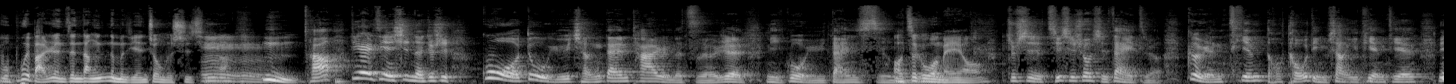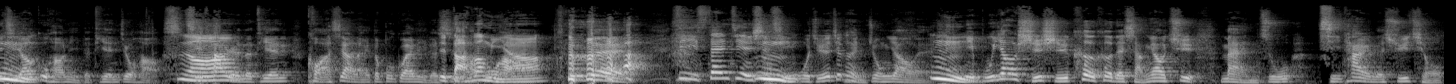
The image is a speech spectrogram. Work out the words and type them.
我不会把认真当那么严重的事情啊。嗯嗯嗯。好，第二件事呢，就是过度于承担他人的责任，你过于担心。哦，这个我没有。就是其实说实在的，个人天头头顶上一片天，你只要顾好你的天就好。是啊，其他人的天垮下来都不关你的事，打到你啊，对不对？第三件事情，我觉得这个很重要，哎，嗯，你不要时时刻刻的想要去满足其他人的需求，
